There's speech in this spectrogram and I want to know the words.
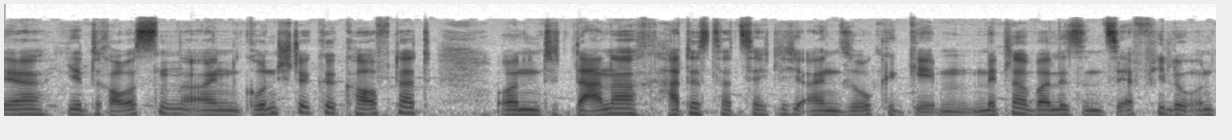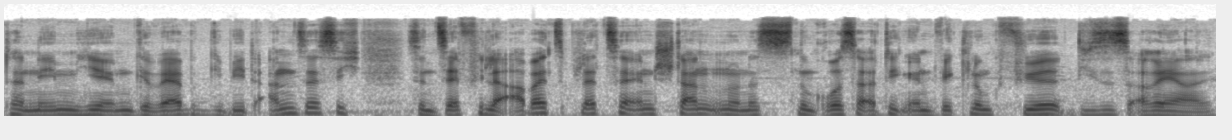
der hier draußen ein Grundstück gekauft hat und danach hat es tatsächlich einen Sog gegeben. Mittlerweile sind sehr viele Unternehmen hier im Gewerbegebiet ansässig, sind sehr viele Arbeitsplätze entstanden und es ist eine großartige Entwicklung für dieses Areal.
